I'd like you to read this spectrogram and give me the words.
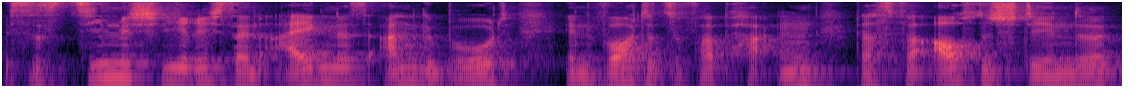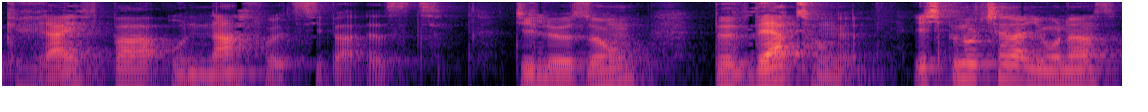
ist es ziemlich schwierig, sein eigenes Angebot in Worte zu verpacken, das für Außenstehende greifbar und nachvollziehbar ist. Die Lösung? Bewertungen. Ich bin Luciana Jonas,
